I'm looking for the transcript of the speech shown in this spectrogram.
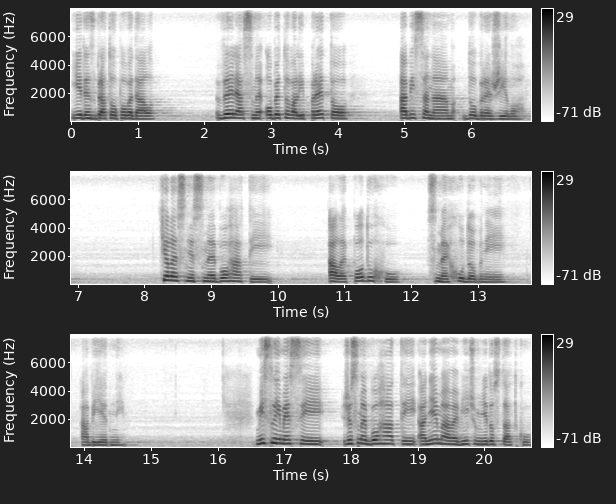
Jeden z bratov povedal, veľa sme obetovali preto, aby sa nám dobre žilo. Telesne sme bohatí, ale po duchu sme chudobní a biední. Myslíme si, že sme bohatí a nemáme v ničom nedostatku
